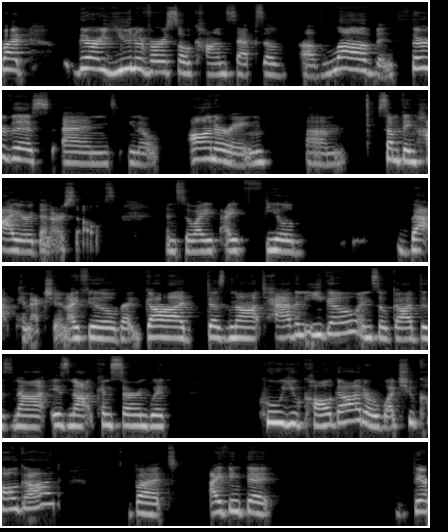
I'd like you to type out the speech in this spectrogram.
But there are universal concepts of of love and service and you know honoring um, something higher than ourselves. And so I I feel that connection. I feel that God does not have an ego and so God does not is not concerned with who you call God or what you call God. But I think that there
